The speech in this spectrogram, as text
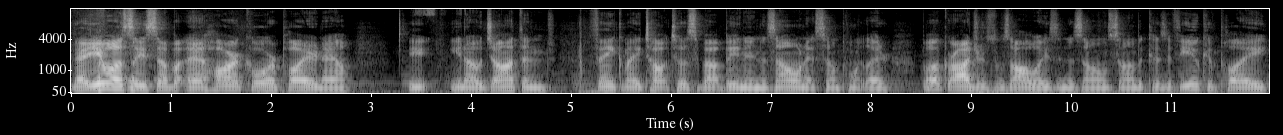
now you will see some a hardcore player now. You, you know, Jonathan Fink may talk to us about being in the zone at some point later. Buck Rogers was always in the zone, son, because if you can play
